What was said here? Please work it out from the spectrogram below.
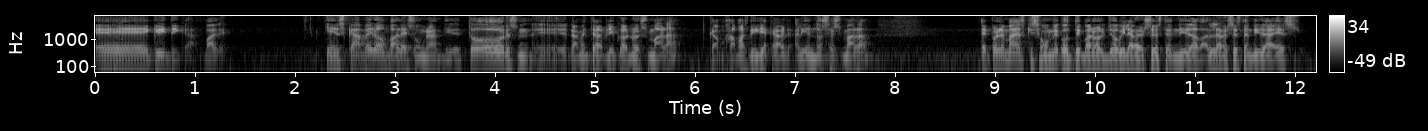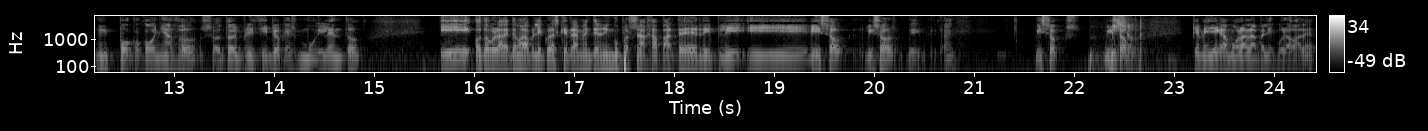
Eh, crítica, vale. James Cameron, ¿vale? Es un gran director. es eh, realmente la película no es mala. Jam- Jamás diría que Alien 2 es mala. El problema es que, según me contó Imanol, yo vi la versión extendida, ¿vale? La versión extendida es un poco coñazo, sobre todo el principio, que es muy lento. Y otro problema que tengo con la película es que realmente no hay ningún personaje, aparte de Ripley y Bishop, Bishop, Bishop, Bishop. que me llega a molar la película, ¿vale?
